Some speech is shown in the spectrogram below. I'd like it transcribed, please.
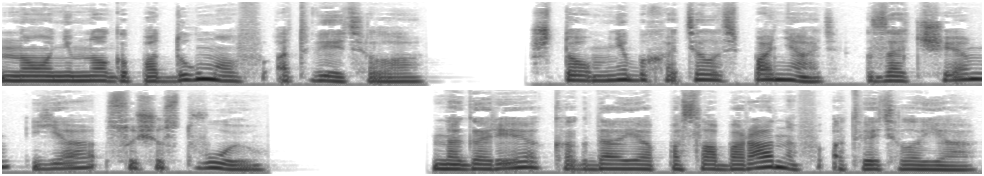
но, немного подумав, ответила, что мне бы хотелось понять, зачем я существую. «На горе, когда я пасла баранов», — ответила я,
